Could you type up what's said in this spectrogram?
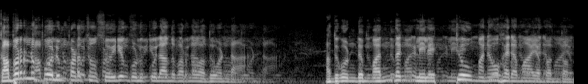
കബറിൽ പോലും പടച്ചോ സ്വൈര്യം കൊടുക്കൂല എന്ന് പറഞ്ഞു അതുകൊണ്ടാണ് അതുകൊണ്ട് ബന്ധങ്ങളിൽ ഏറ്റവും മനോഹരമായ ബന്ധം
